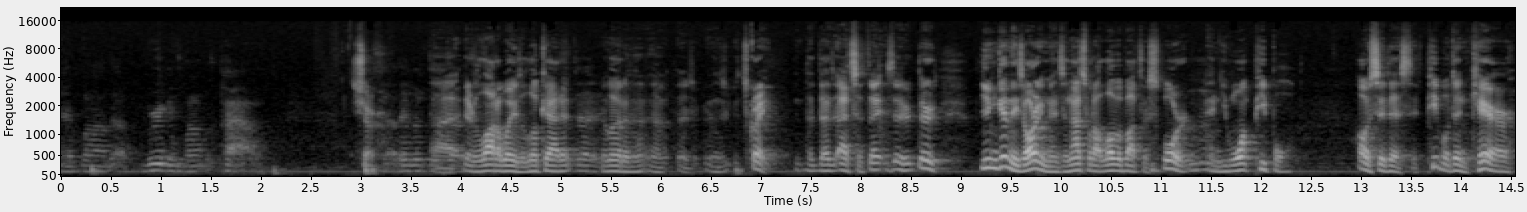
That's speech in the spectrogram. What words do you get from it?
if one of the Riggins one was power. Sure. So they looked Uh, at that. there's a lot of ways to look at it. Look at it, uh, It's great. That- that- That's the thing. There, there- you can get in these arguments, and that's what I love about the sport. And you want people. I always say this: if people didn't care,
